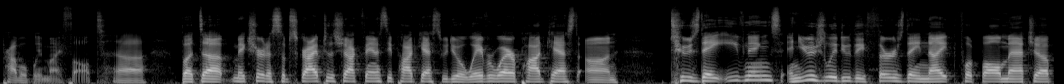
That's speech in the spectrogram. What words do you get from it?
probably my fault. Uh, but uh, make sure to subscribe to the Shock Fantasy Podcast. We do a waiver wire podcast on Tuesday evenings and usually do the Thursday night football matchup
